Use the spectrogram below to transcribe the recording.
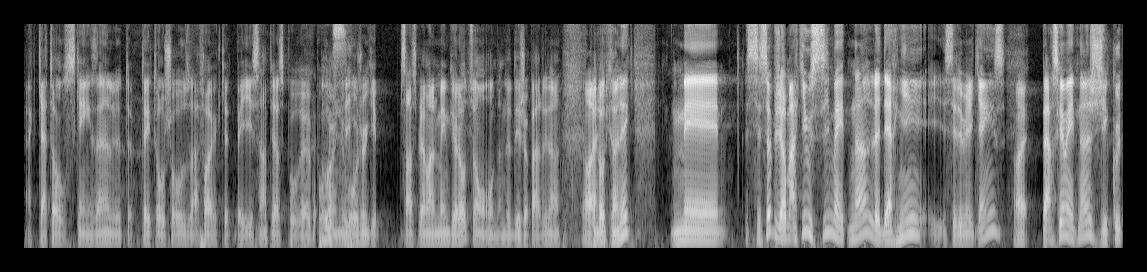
à 14-15 ans, tu as peut-être autre chose à faire que de payer 100$ pour, euh, pour un nouveau jeu qui est sensiblement le même que l'autre. On, en a déjà parlé dans une autre chronique. Mais c'est ça. Puis j'ai remarqué aussi maintenant, le dernier, c'est 2015. Parce que maintenant, j'écoute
